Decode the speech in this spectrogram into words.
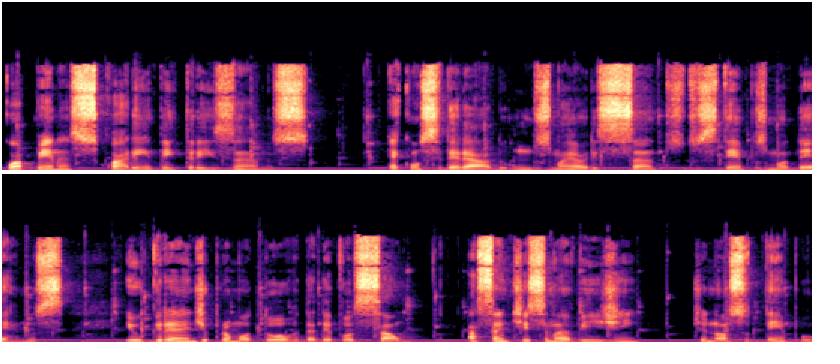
com apenas 43 anos. É considerado um dos maiores santos dos tempos modernos e o grande promotor da devoção à Santíssima Virgem de nosso tempo.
